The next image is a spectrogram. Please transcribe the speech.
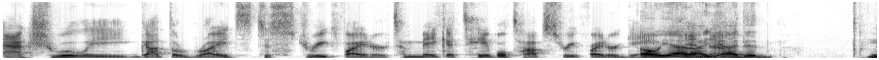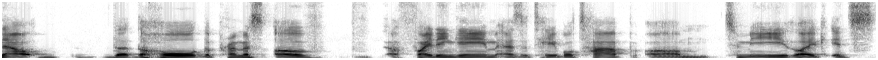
actually got the rights to street fighter to make a tabletop street fighter game Oh yeah, I, yeah, I did. now the the whole the premise of a fighting game as a tabletop um to me like it's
